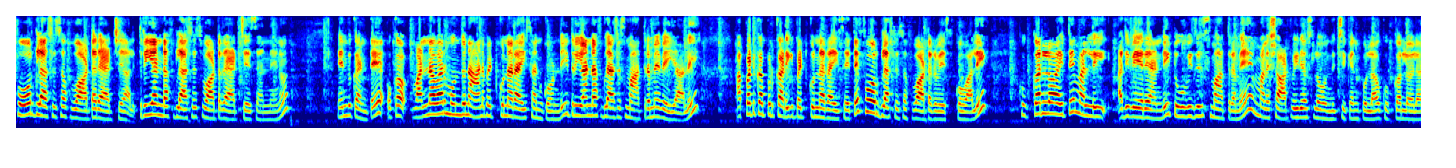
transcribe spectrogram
four glasses of water add చేయాలి. Three and half glasses water add చేశాను నేను. ఎందుకంటే ఒక వన్ అవర్ ముందు నానబెట్టుకున్న రైస్ అనుకోండి త్రీ అండ్ హాఫ్ గ్లాసెస్ మాత్రమే వేయాలి. అప్పటికప్పుడు కడిగి పెట్టుకున్న రైస్ అయితే ఫోర్ గ్లాసెస్ ఆఫ్ వాటర్ వేసుకోవాలి. కుక్కర్లో అయితే మళ్ళీ అది వేరే అండి. టూ విజిల్స్ మాత్రమే మన షార్ట్ వీడియోస్లో ఉంది. చికెన్ పులావ్ కుక్కర్లో ఎలా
